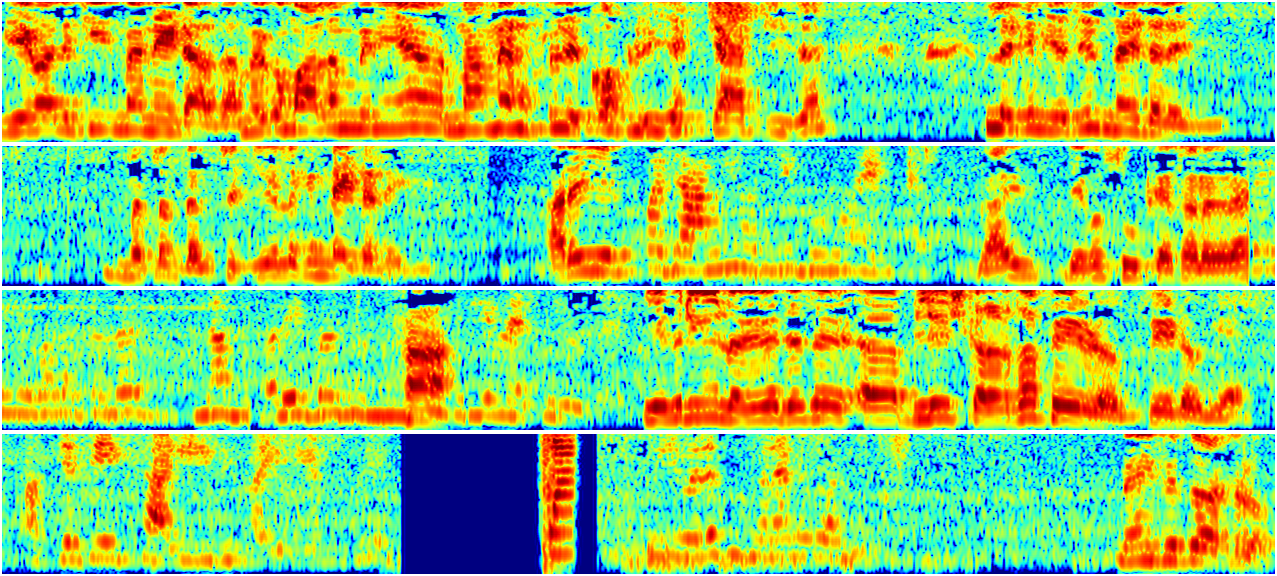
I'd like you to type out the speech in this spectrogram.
ये वाली चीज़ मैं नहीं डाल रहा। मेरे को मालूम भी नहीं है और ना मैंने रिकॉर्ड हुई है क्या चीज़ है। लेकिन ये चीज़ नहीं डलेगी। मतलब डल चुकी है लेकिन नहीं डलेगी। अरे ये पजामी और ये दोनों एक गाइस देखो सूट कैसा लग रहा है। हाँ। के वैसे ही हो जाएगा ये फिर यूँ लगेगा जैसे ब्लूश कलर था फेड हो फेड हो गया है। अब जैसे एक साड़ी दिखाई है मुझे। तो ये वाला सूट बनाया नहीं फिर तो रख लो।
